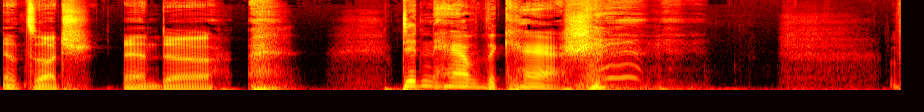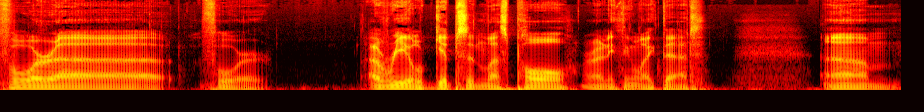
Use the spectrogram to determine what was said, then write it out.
and such, and uh, didn't have the cash. for uh for a real Gibson Les Paul or anything like that. Um,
